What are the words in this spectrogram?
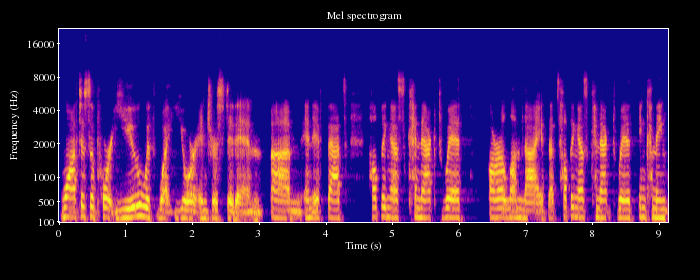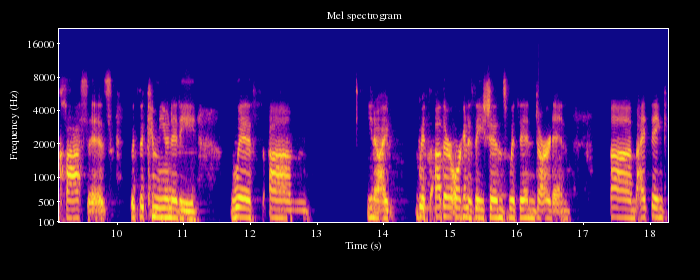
want to support you with what you're interested in. Um, and if that's helping us connect with our alumni if that's helping us connect with incoming classes with the community with um, you know I, with other organizations within darden um, i think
